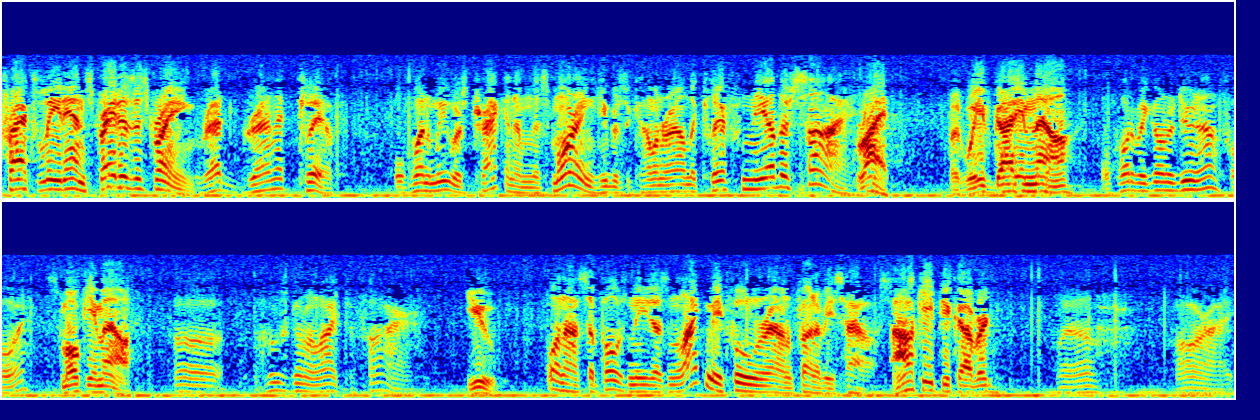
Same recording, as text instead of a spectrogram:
Tracks lead in straight as a string. Red Granite Cliff. Well, when we was tracking him this morning, he was coming around the cliff from the other side. Right. But we've got him now. Well, what are we going to do now, Foy? Smoke him out. Uh, who's going to light the fire? You. Well, now, supposing he doesn't like me fooling around in front of his house. I'll keep you covered. Well, all right.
